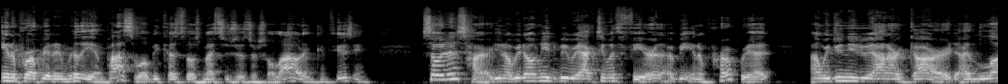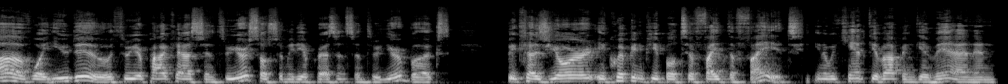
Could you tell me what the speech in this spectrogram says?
inappropriate and really impossible because those messages are so loud and confusing. So it is hard. You know, we don't need to be reacting with fear. That would be inappropriate. uh, we do need to be on our guard. I love what you do through your podcast and through your social media presence and through your books because you're equipping people to fight the fight. You know, we can't give up and give in and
